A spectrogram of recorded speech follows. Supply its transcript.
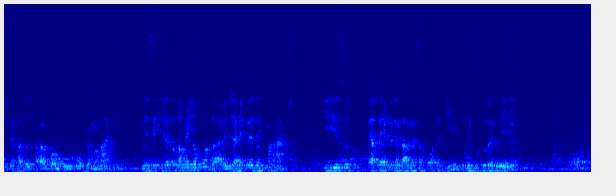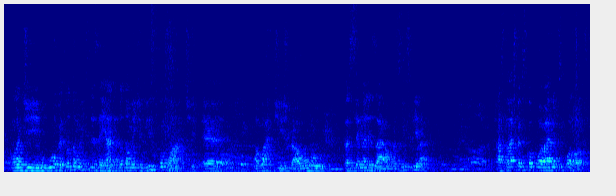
de pensadores que falavam como o corpo é uma máquina, nesse aqui já é totalmente ao contrário, ele já representa uma arte. E isso é até representado nessa foto aqui, de uma escultura grega, onde o corpo é totalmente desenhado, é totalmente visto como arte. É, algo artístico, algo para se analisar, para se inspirar. As práticas corporais no psicológico.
